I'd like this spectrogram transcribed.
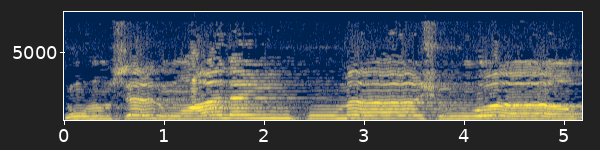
يرسل عليكما شواظ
